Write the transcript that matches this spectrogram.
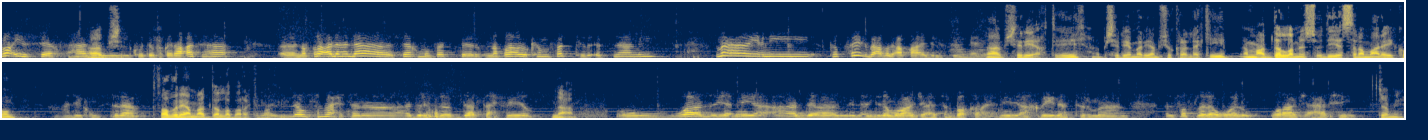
رأي الشيخ في هذه أبشر. الكتب قراءتها آه، نقرأ لها لا شيخ مفسر نقرأ له كمفكر إسلامي مع يعني تصحيح بعض العقائد اللي فيها يعني. أبشري يا أختي أبشري يا مريم شكرا لك. أم عبد الله من السعودية السلام عليكم. عليكم السلام. تفضلي يا أم عبد الله بارك الله فيك. لو سمحت أنا أدرس بدار تحفيظ. نعم. ويعني عندنا مراجعة البقرة يعني آخرين الترم الفصل الأول وراجعها الحين جميل.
